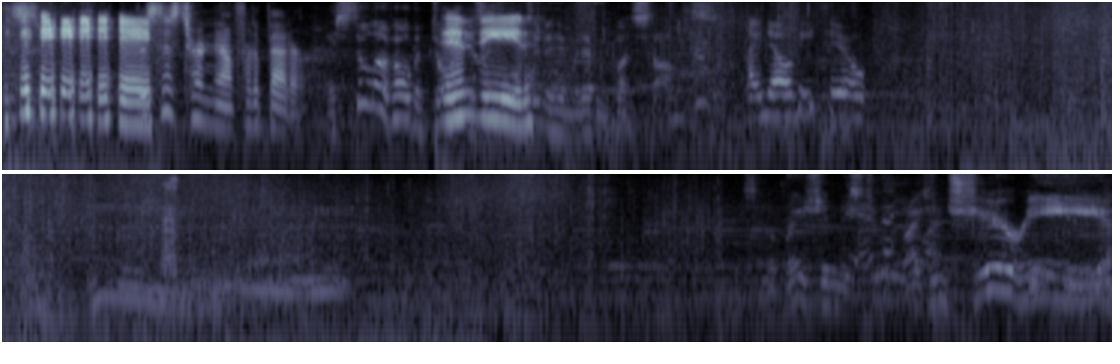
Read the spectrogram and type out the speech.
This is turning out for the better. I still love how the darkness Indeed. into him with every butt stomp. I know, me too. The celebration is too bright and cheery.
